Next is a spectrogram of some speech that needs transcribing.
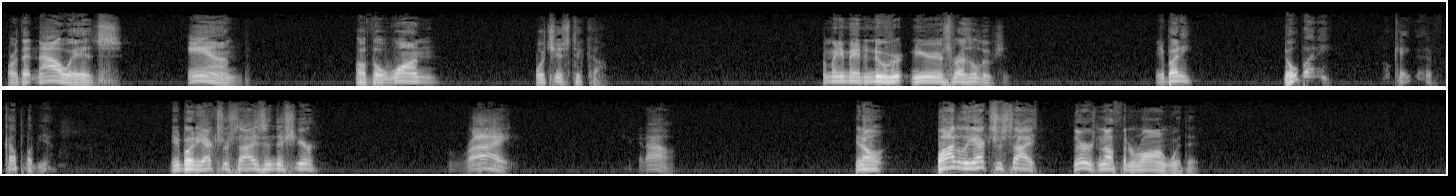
or that now is, and of the one which is to come. How many made a new New Year's resolution? Anybody? Nobody? Okay, good. A couple of you. Anybody exercising this year? Right. Check it out. You know, bodily exercise, there's nothing wrong with it.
